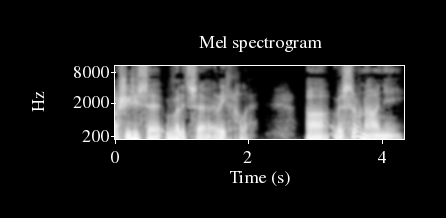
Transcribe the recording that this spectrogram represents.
a šíří se velice rychle. A ve srovnání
